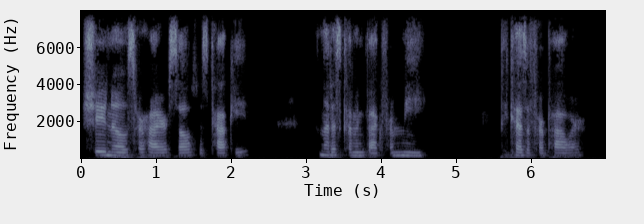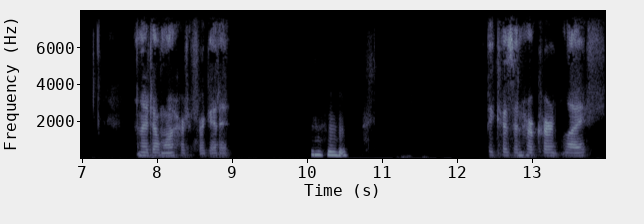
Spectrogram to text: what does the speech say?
she knows her higher self is cocky, and that is coming back from me because of her power. And I don't want her to forget it because in her current life,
